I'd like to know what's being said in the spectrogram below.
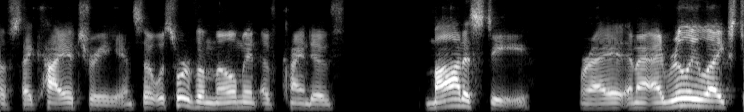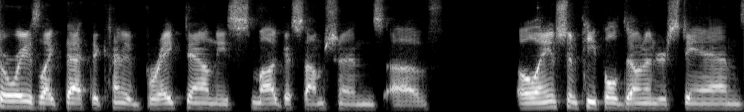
of psychiatry and so it was sort of a moment of kind of modesty right? And I, really like stories like that that kind of break down these smug assumptions of, oh, ancient people don't understand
